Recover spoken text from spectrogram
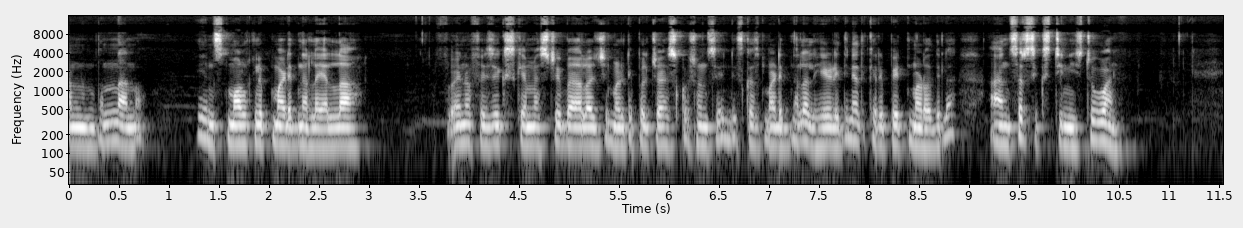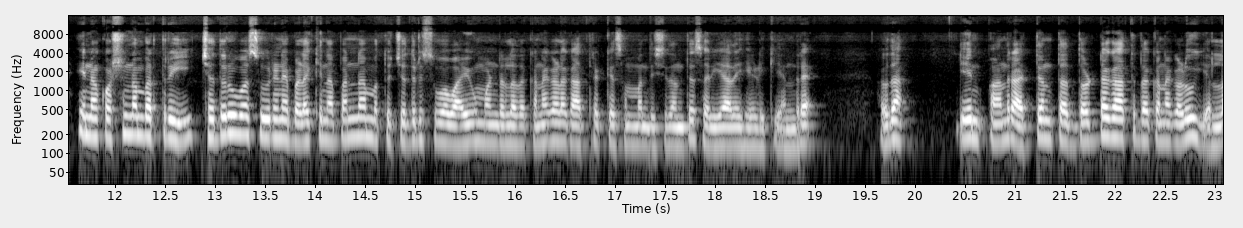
ಒನ್ ಅಂತಂದು ನಾನು ಏನು ಸ್ಮಾಲ್ ಕ್ಲಿಪ್ ಮಾಡಿದ್ನಲ್ಲ, ಎಲ್ಲ ಏನೋ physics chemistry biology multiple choice questions ಏನು ಡಿಸ್ಕಸ್ ಮಾಡಿದ್ನಲ್ಲ, ಅಲ್ಲಿ ಹೇಳಿದ್ದೀನಿ ಅದಕ್ಕೆ ರಿಪೀಟ್ ಮಾಡೋದಿಲ್ಲ. Answer sixteen is to one ಇನ್ನು ಕ್ವಶನ್ ನಂಬರ್ ತ್ರೀ ಚದುರುವ ಸೂರ್ಯನ ಬೆಳಕಿನ ಬಣ್ಣ ಮತ್ತು ಚದುರಿಸುವ ವಾಯುಮಂಡಲದ ಕಣಗಳ ಗಾತ್ರಕ್ಕೆ ಸಂಬಂಧಿಸಿದಂತೆ ಸರಿಯಾದ ಹೇಳಿಕೆ ಅಂದರೆ, ಹೌದಾ? ಏನಪ್ಪ ಅಂದರೆ, ಅತ್ಯಂತ ದೊಡ್ಡ ಗಾತ್ರದ ಕಣಗಳು ಎಲ್ಲ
